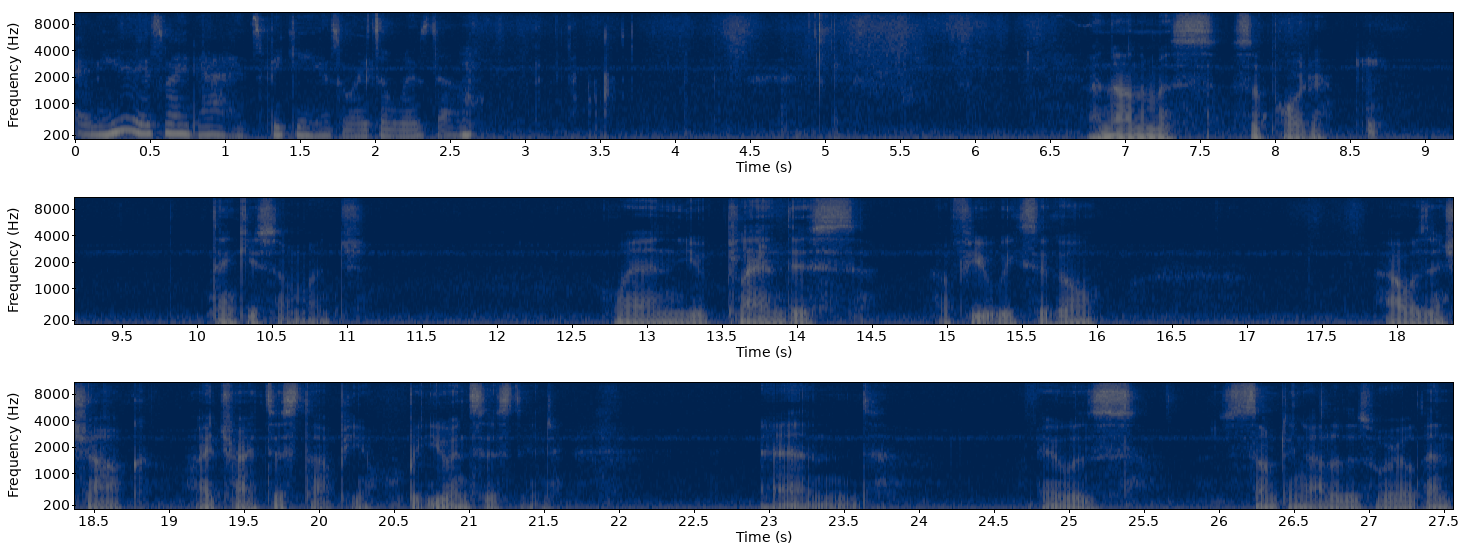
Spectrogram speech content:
And here is my dad speaking his words of wisdom. Anonymous supporter. Thank you so much. When you planned this a few weeks ago, I was in shock. I tried to stop you, but you insisted. And it was something out of this world and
